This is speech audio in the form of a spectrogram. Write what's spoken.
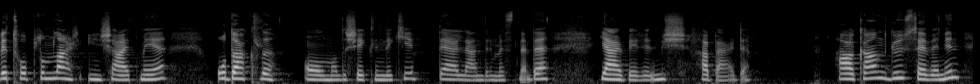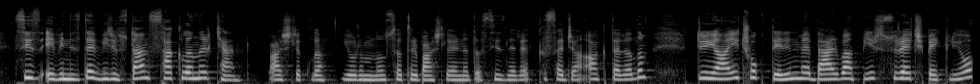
ve toplumlar inşa etmeye odaklı olmalı şeklindeki değerlendirmesine de yer verilmiş haberde. Hakan Gülseven'in siz evinizde virüsten saklanırken başlıklı yorumunun satır başlarını da sizlere kısaca aktaralım. Dünyayı çok derin ve berbat bir süreç bekliyor.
